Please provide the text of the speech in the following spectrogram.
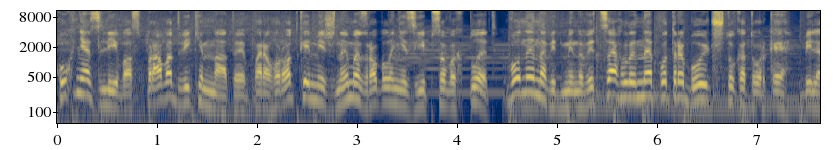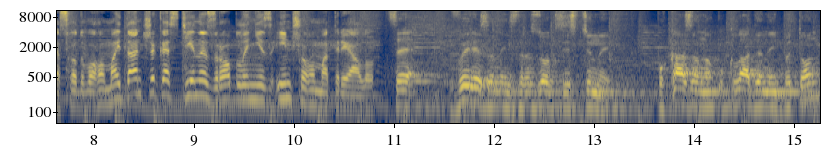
Кухня зліва, справа дві кімнати. Перегородки між ними зроблені з гіпсових плит. Вони, на відміну від цегли, не потребують штукатурки. Біля сходового майданчика стіни зроблені з іншого матеріалу. Це вирізаний зразок зі стіни. Показано укладений бетон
